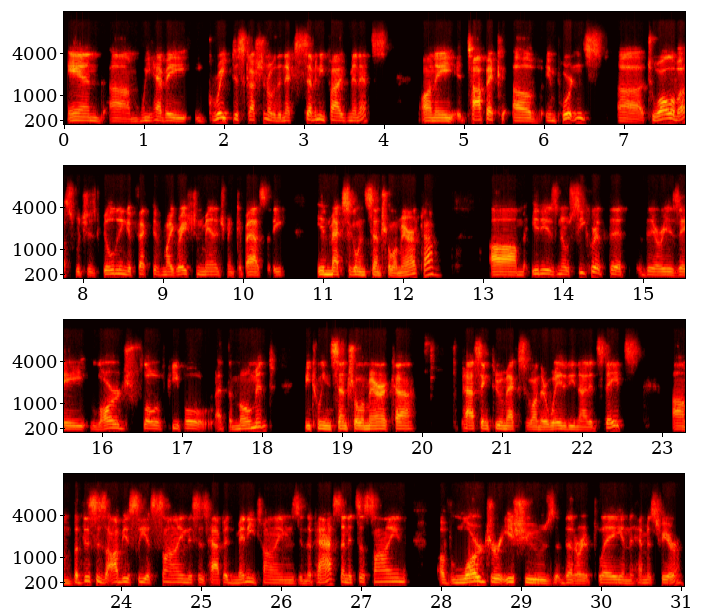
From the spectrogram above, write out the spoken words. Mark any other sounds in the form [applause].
And um, we have a great discussion over the next 75 minutes on a topic of importance uh, to all of us, which is building effective migration management capacity in Mexico and Central America. Um, it is no secret that there is a large flow of people at the moment between Central America passing through Mexico on their way to the United States. Um, but this is obviously a sign, this has happened many times in the past, and it's a sign of larger issues that are at play in the hemisphere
